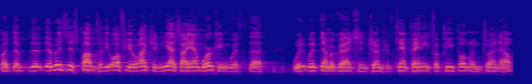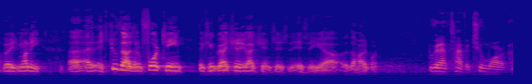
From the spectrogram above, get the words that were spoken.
but the, the, there is this problem for the off-year election. And yes, I am working with, uh, with, with Democrats in terms of campaigning for people and trying to help raise money. Uh, it's 2014. The congressional elections is, is the, uh, the hard one. We're going to have time for two more uh,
